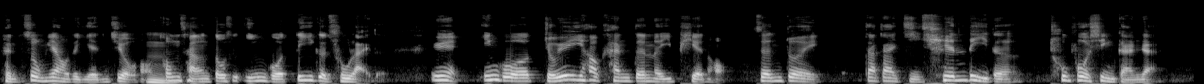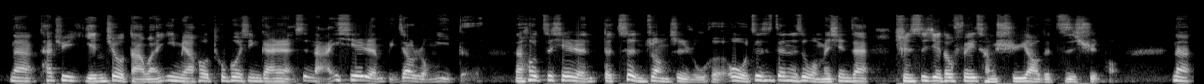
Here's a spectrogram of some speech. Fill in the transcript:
很重要的研究哈，通常都是英国第一个出来的。因为英国九月一号刊登了一篇哈，针对大概几千例的突破性感染，那他去研究打完疫苗后突破性感染是哪一些人比较容易得，然后这些人的症状是如何哦，这是真的是我们现在全世界都非常需要的资讯哦，那。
